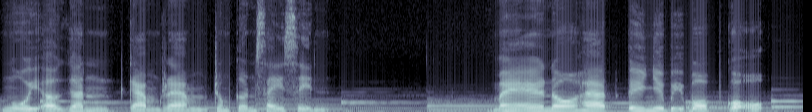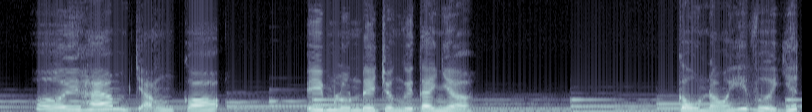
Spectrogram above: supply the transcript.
ngồi ở gần càm ràm trong cơn say xỉn. Mẹ nó hát y như bị bóp cổ, hơi hám chẳng có, im luôn đi cho người ta nhờ. Câu nói vừa dứt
